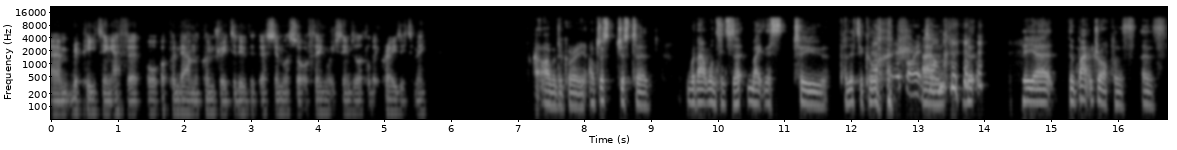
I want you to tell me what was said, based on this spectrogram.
um, repeating effort or up and down the country to do the, a similar sort of thing, which seems a little bit crazy to me. I would agree. I just just to without wanting to make this too political. for it, Tom. um, the the, uh, the backdrop of of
